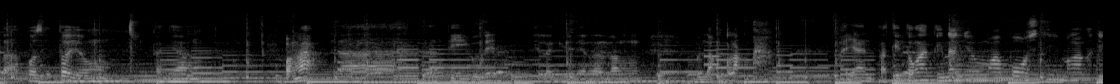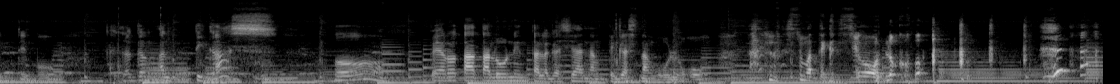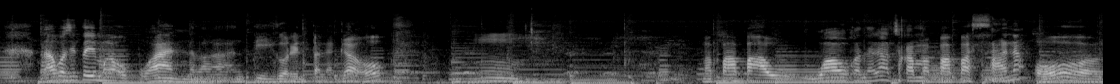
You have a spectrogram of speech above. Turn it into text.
Tapos ito yung kanyang banga na antigo din. Ilagyan niya na ng bulaklak. Ayan, pati ito nga, tingnan nyo yung mga poste, mga katibtib oh. Talagang antigas. Oo. Pero tatalunin talaga siya ng tigas ng ulo ko. Mas matigas yung ulo ko. Tapos ito yung mga upuan na mga antigo rin talaga, oh. Mm. Mapapa-wow ka na lang, tsaka mapapasana all.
